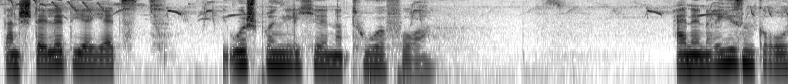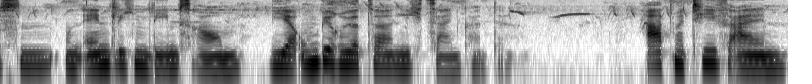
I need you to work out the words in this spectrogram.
dann stelle dir jetzt die ursprüngliche Natur vor einen riesengroßen, unendlichen Lebensraum, wie er unberührter nicht sein könnte. Atme tief ein,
